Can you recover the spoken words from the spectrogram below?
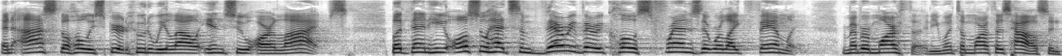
and ask the Holy Spirit, who do we allow into our lives? But then he also had some very, very close friends that were like family. Remember Martha, and he went to Martha's house, and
